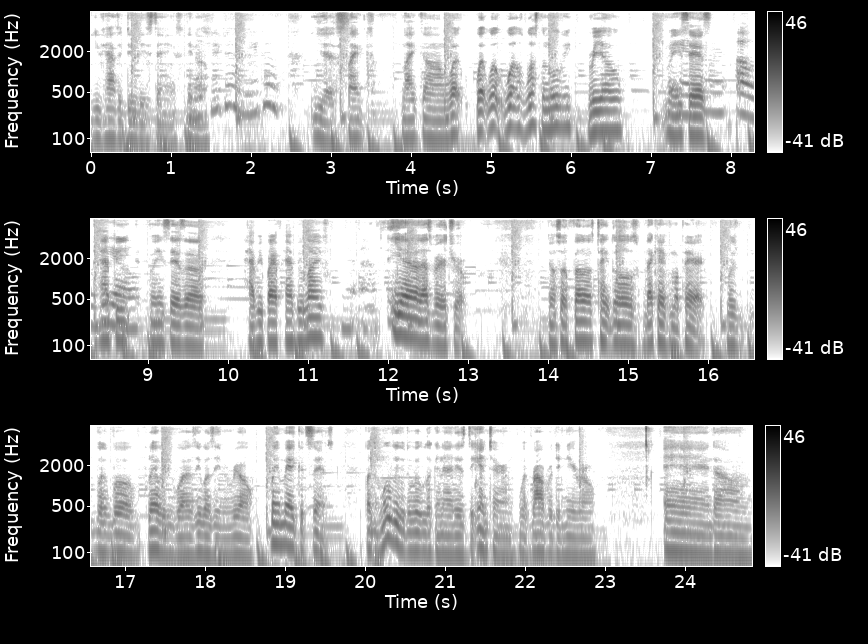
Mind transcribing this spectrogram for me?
you have to do these things. You know. Yes, you do. You do. Yes, like like um, what what what what what's the movie Rio when he says oh, happy Leo. when he says uh happy wife happy life. Yeah, absolutely. Yeah, that's very true. You know, so fellas, take those. That came from a parrot. Was well, whatever he was, he wasn't even real, but it made good sense. But the movie that we're looking at is The Intern with Robert De Niro, and um,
